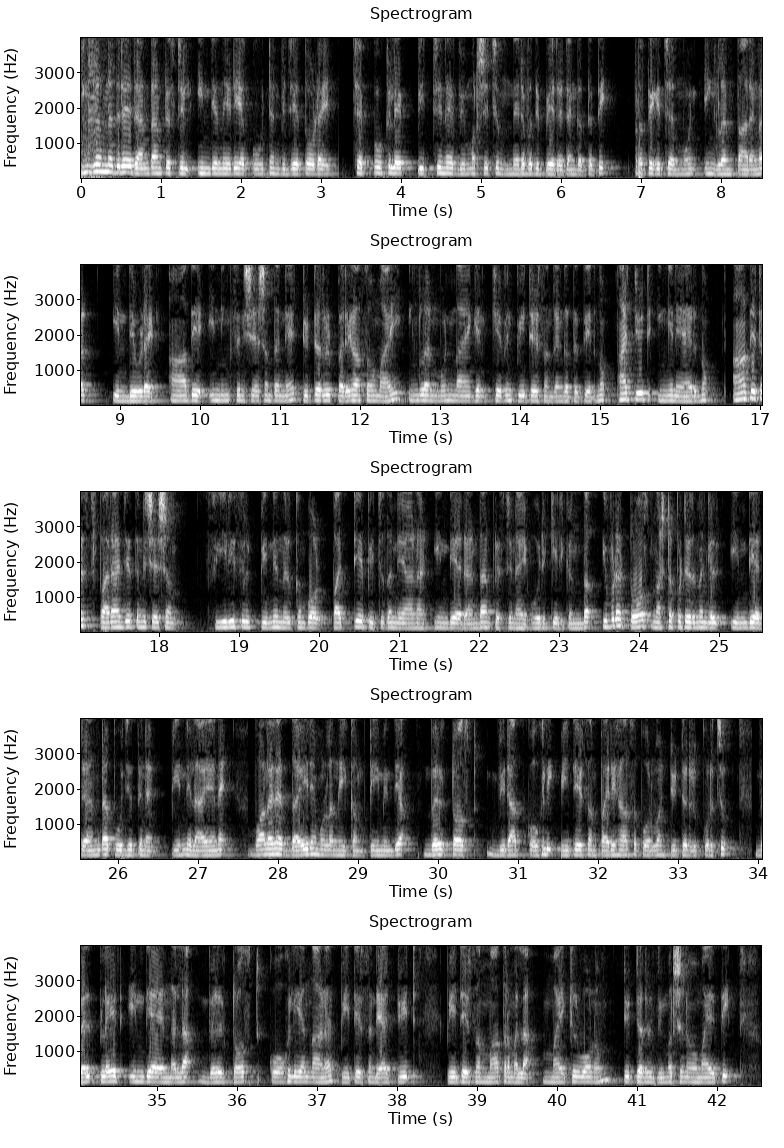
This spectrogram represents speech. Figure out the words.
ഇംഗ്ലണ്ടിനെതിരെ രണ്ടാം ടെസ്റ്റിൽ ഇന്ത്യ നേടിയ കൂറ്റൻ വിജയത്തോടെ ചെപ്പൂക്കിലെ പിച്ചിനെ വിമർശിച്ചും നിരവധി പേര് രംഗത്തെത്തി. പ്രത്യേകിച്ച് മുൻ ഇംഗ്ലണ്ട് താരങ്ങൾ. ഇന്ത്യയുടെ ആദ്യ ഇന്നിംഗ്സിന് ശേഷം തന്നെ ട്വിറ്ററിൽ പരിഹാസവുമായി ഇംഗ്ലണ്ട് മുൻ നായകൻ കെവിൻ പീറ്റേഴ്സൺ രംഗത്തെത്തിയിരുന്നു. ആ ട്വീറ്റ് ഇങ്ങനെയായിരുന്നു. ആദ്യ ടെസ്റ്റ് പരാജയത്തിന് ശേഷം സീരീസിൽ പിന്നിൽ നിൽക്കുമ്പോൾ പറ്റിയ പിച്ച് തന്നെയാണ് ഇന്ത്യ രണ്ടാം ടെസ്റ്റിനായി ഒരുക്കിയിരിക്കുന്നത്. ഇവിടെ ടോസ് നഷ്ടപ്പെട്ടിരുന്നെങ്കിൽ ഇന്ത്യ രണ്ട് പൂജ്യത്തിന് പിന്നിലായേനെ. വളരെ ധൈര്യമുള്ള നീക്കം team India. Well tossed Virat Kohli. Pietersen പരിഹാസപൂർവം ട്വിറ്ററിൽ കുറിച്ചു. വെൽ പ്ലേഡ് ഇന്ത്യ എന്നല്ല വെൽ ടോസ്ഡ് കോഹ്ലി എന്നാണ് പീറ്റേഴ്സന്റെ ആ ട്വീറ്റ്. പീറ്റേഴ്സൺ മാത്രമല്ല മൈക്കിൾ വോണും ട്വിറ്ററിൽ വിമർശനവുമായി എത്തി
